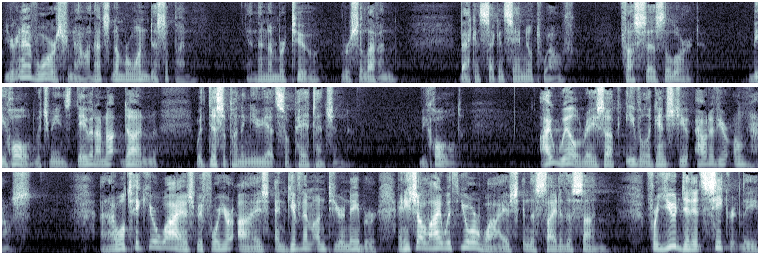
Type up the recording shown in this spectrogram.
you're going to have wars from now on. That's number 1 discipline. And then number two, verse 11, back in 2 Samuel 12, thus says the Lord. Behold, which means, David, I'm not done with disciplining you yet, so pay attention. Behold, I will raise up evil against you out of your own house. And I will take your wives before your eyes and give them unto your neighbor, and he shall lie with your wives in the sight of the sun. For you did it secretly,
